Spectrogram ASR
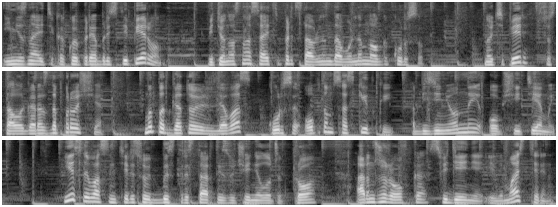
и не знаете, какой приобрести первым? Ведь у нас на сайте представлено довольно много курсов. Но теперь все стало гораздо проще. Мы подготовили для вас курсы оптом со скидкой, объединенные общей темой. Если вас интересует быстрый старт изучения Logic Pro, аранжировка, сведение или мастеринг,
